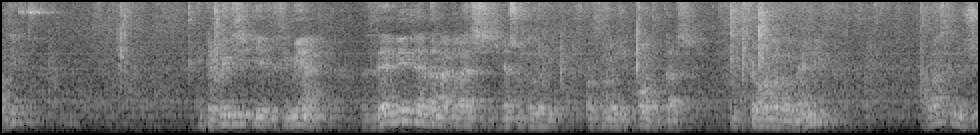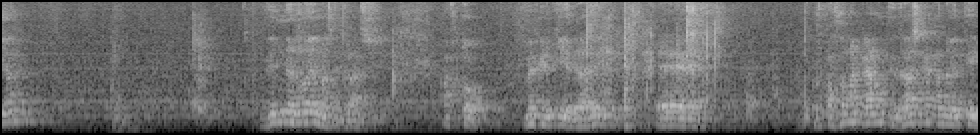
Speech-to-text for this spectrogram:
ότι η πεποίθηση και η επιθυμία δεν είναι αντανακλάσεις μιας ορθολογικότητας που θεωρώ δεδομένη, αλλά στην ουσία δίνουν νόημα στην δράση. Αυτό. Μέχρι εκεί. Δηλαδή, ε, προσπαθώ να κάνω τη δράση κατανοητή.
